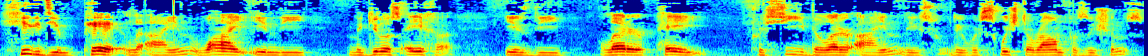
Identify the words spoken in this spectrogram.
higdim pe le'ayin. Why in the Megillah Eicha is the letter pei precede the letter Ayin. These they were switched around positions.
